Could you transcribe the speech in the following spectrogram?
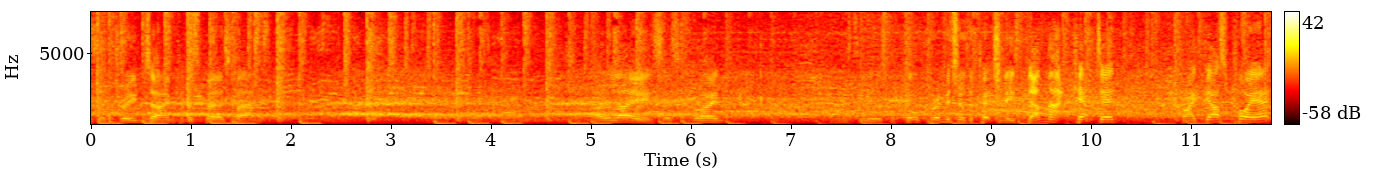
It's a dream time for the Spurs fans. Olays has thrown tries to use the full perimeter of the pitch and he's done that. Kept in by Gus Poyet.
